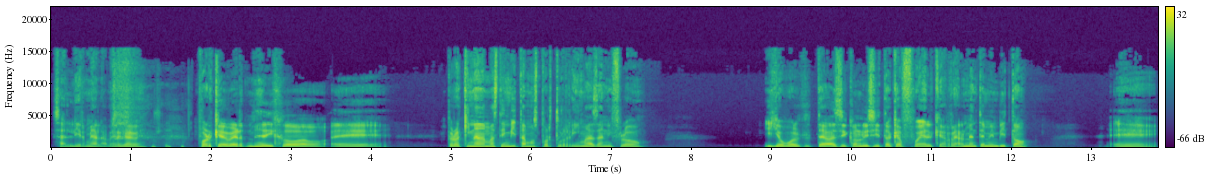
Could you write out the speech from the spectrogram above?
salirme a la verga, güey. Porque Bert me dijo, eh, pero aquí nada más te invitamos por tus rimas, Danny Flow. Y yo volteo así con Luisito, que fue el que realmente me invitó. Eh,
